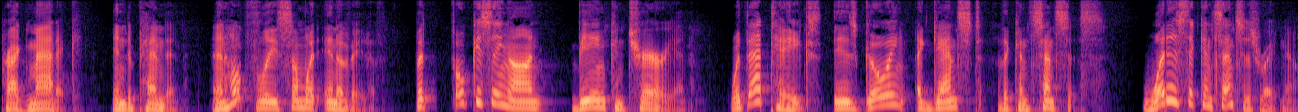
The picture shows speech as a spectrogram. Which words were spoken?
pragmatic, independent, and hopefully somewhat innovative. But focusing on being contrarian, what that takes is going against the consensus. What is the consensus right now?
